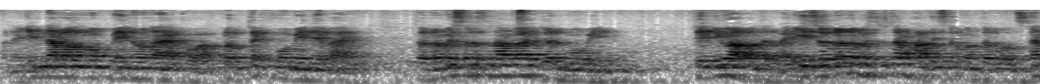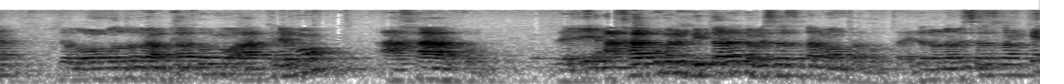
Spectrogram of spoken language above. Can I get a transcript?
মানে ইন্নামাল প্রত্যেক মুমিনে ভাই। তো নবী সাল্লাল্লাহু আলাইহি একজন মুমিন, তিনিও আমাদের ভাই। এই জন্য নবী সাল্লাল্লাহু আলাইহি হাদিসের মধ্যে বলছেন যে রাব্বাকুম ওয়া আকরিমু আখাকুম। যে এই আখাকুমের ভিতরে নবী সাল্লাল্লাহু আলাইহি ওয়াসাল্লাম অন্তর্ভুক্ত। এই জন্য নবী সাল্লাল্লাহু আলাইহি ওয়াসাল্লামকে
